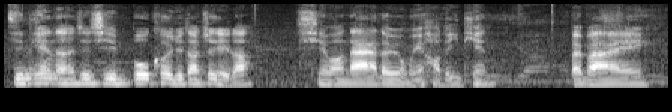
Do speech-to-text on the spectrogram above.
今天呢，这期播客就到这里了，希望大家都有美好的一天，拜拜。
